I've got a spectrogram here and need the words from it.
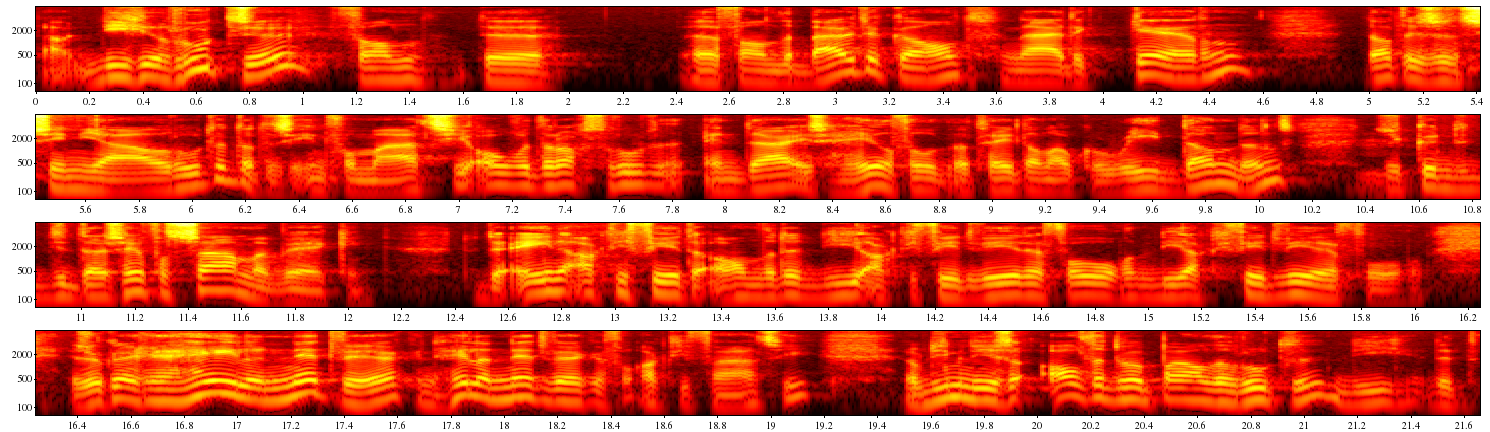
Nou, die route van de, eh, van de buitenkant naar de kern, dat is een signaalroute, dat is informatieoverdrachtsroute. En daar is heel veel, dat heet dan ook redundance. Dus je kunt, daar is heel veel samenwerking. De ene activeert de andere, die activeert weer de volgende, die activeert weer de volgende. En zo krijg je een hele netwerk, een hele netwerk van activatie. En op die manier is er altijd een bepaalde route die het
